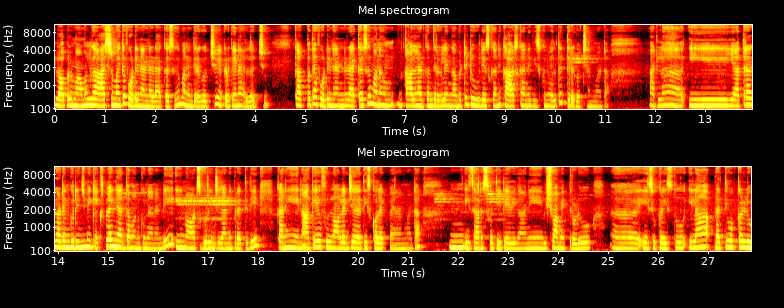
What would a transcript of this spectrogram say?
లోపల మామూలుగా ఆశ్రమం అయితే ఫోర్టీన్ హండ్రెడ్ యాకర్స్. మనం తిరగవచ్చు ఎక్కడికైనా వెళ్ళొచ్చు. కాకపోతే ఆ ఫోర్టీన్ హండ్రెడ్ యాకర్స్ మనం కాలినడకన తిరగలేం కాబట్టి టూ వీలర్స్ కానీ కార్స్ కానీ తీసుకుని వెళ్తే తిరగచ్చు అనమాట అట్లా ఈ యాత్రా గార్డెన్ గురించి మీకు ఎక్స్ప్లెయిన్ చేద్దాం అనుకున్నానండి. ఈ నాట్స్ గురించి కానీ ప్రతిదీ. కానీ నాకే ఫుల్ నాలెడ్జ్ తీసుకోలేకపోయాను అనమాట ఈ సరస్వతీ దేవి కానీ విశ్వామిత్రుడు యేసుక్రీస్తు ఇలా ప్రతి ఒక్కళ్ళు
